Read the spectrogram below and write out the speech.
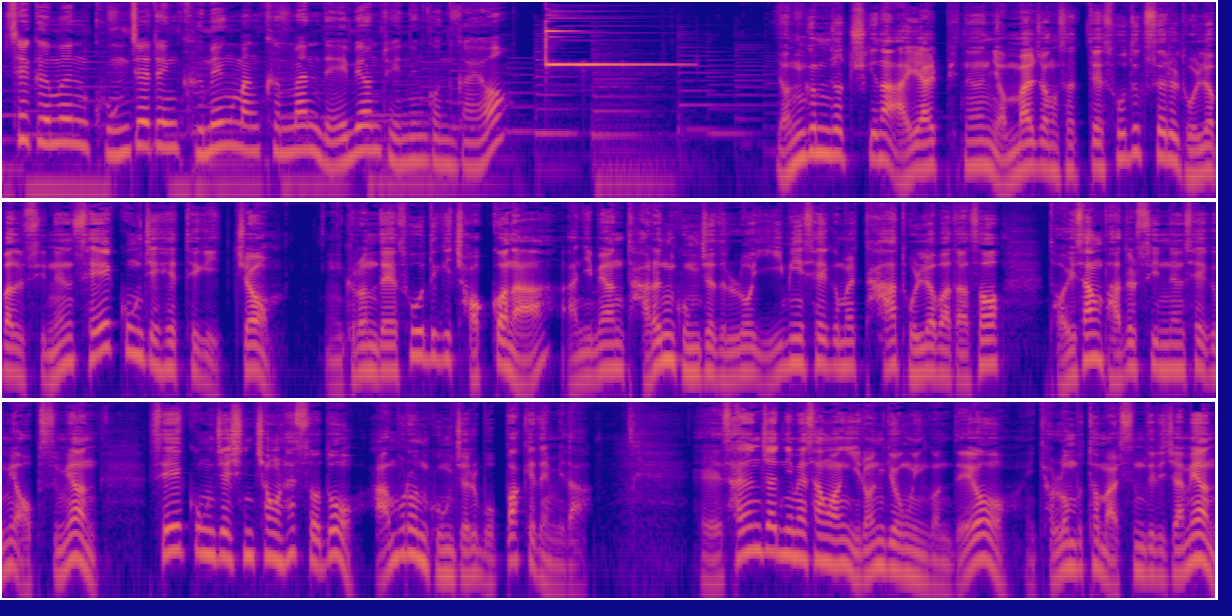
세금은 공제된 금액만큼만 내면 되는 건가요? 연금저축이나 IRP는 연말정산 때 소득세를 돌려받을 수 있는 세액공제 혜택이 있죠. 음, 그런데 소득이 적거나 아니면 다른 공제들로 이미 세금을 다 돌려받아서 더 이상 받을 수 있는 세금이 없으면 세액공제 신청을 했어도 아무런 공제를 못 받게 됩니다. 사연자님의 상황이 이런 경우인 건데요. 결론부터 말씀드리자면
